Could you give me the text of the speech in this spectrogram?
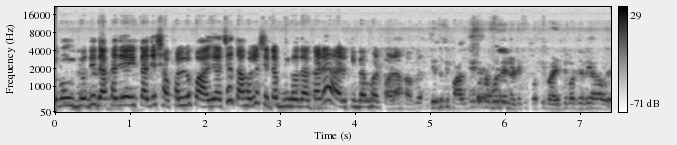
এবং যদি দেখা যায় এই কাজে সাফল্য পাওয়া যাচ্ছে তাহলে সেটা বৃহৎ আকারে আর কি ব্যবহার করা হবে। যে দুটি বালতির কথা বললেন ওটা কি প্রতি বাড়িতে বাড়িতে দেওয়া হবে?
